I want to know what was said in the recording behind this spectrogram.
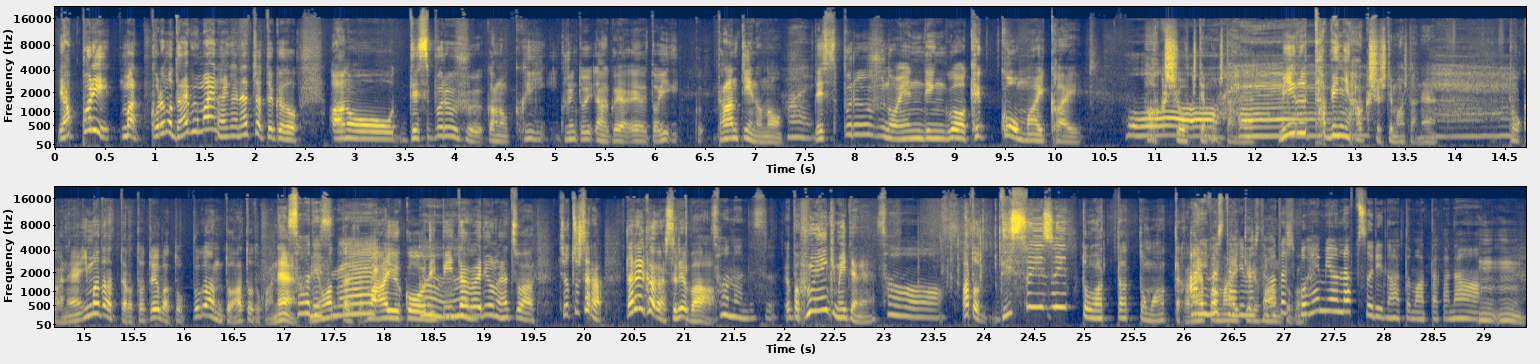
やっぱり、まあ、これもだいぶ前の映画になっちゃってるけど、あのーデスプルーフ、あのクイクリントあ、えーといタランティーノのはい。デスプルーフのエンディングは結構毎回拍手起きてましたね。見るたびに拍手してましたね。とかね今だったら例えば「トップガン」と後とかねそうですね。まあ、ああいうこうリピーターがいるようなやつは、ちょっとしたら誰かがすればそうなんです。やっぱ雰囲気見てね。そう。あと「This is It」終わった後もあったかなありまやっぱマイケしたありました。私ボヘミアン・ラプソディの後もあったかな、うん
